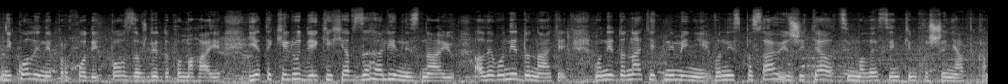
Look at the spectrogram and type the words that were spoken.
ніколи не проходить повз, завжди допомагає. Є такі люди, яких я взагалі не знаю, але вони донатять. Вони донатять не мені, вони спасають життя цим малесеньким кошеняткам.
